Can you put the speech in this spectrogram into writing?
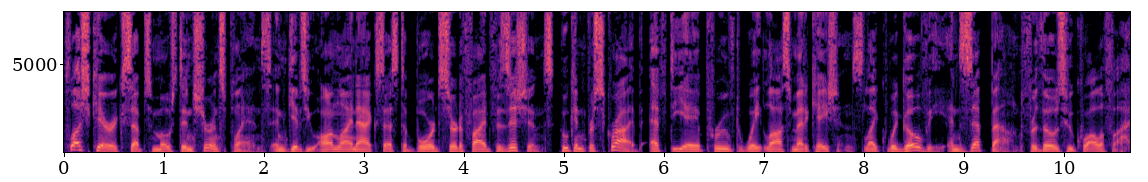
PlushCare accepts most insurance plans and gives you online access to board-certified physicians who can prescribe FDA-approved weight loss medications like Wigovi and Zepbound for those who qualify.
